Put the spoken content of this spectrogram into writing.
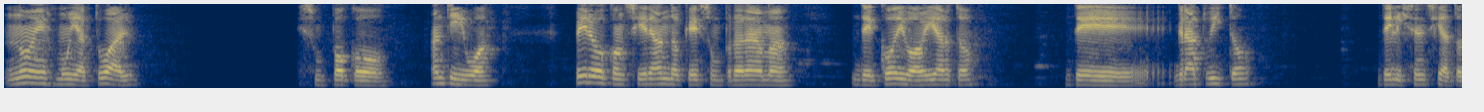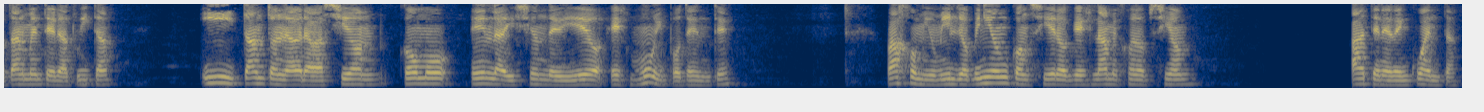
no es muy actual, es un poco antigua, pero considerando que es un programa de código abierto, de gratuito, de licencia totalmente gratuita, y tanto en la grabación como en la edición de video es muy potente. Bajo mi humilde opinión, considero que es la mejor opción a tener en cuenta.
